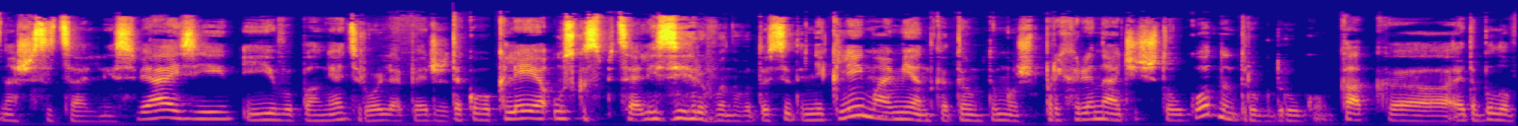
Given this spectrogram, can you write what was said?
наши социальные связи и выполнять роль, опять же, такого клея узкоспециализированного. То есть это не клей-момент, которым ты можешь прихреначить что угодно друг другу, как э, это было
